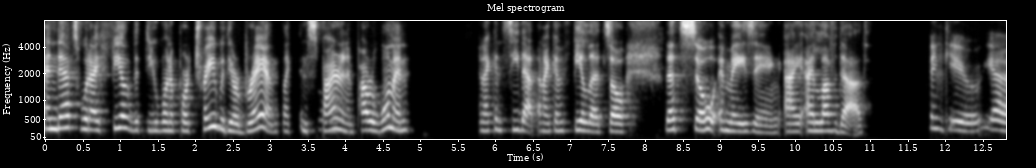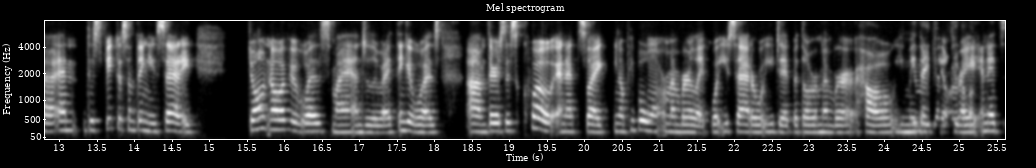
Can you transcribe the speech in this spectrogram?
And that's what i feel that you want to portray with your brand like inspire mm. and empower women and i can see that and i can feel it so that's so amazing. I i love that. Thank you. Yeah and to speak to something you said i don't know if it was maya angelou but i think it was. Um, there's this quote and it's like you know people won't remember like what you said or what you did but they'll remember how you made, you them, made feel, them feel. right? And it's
